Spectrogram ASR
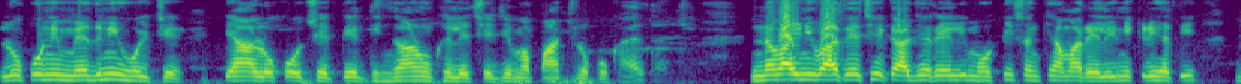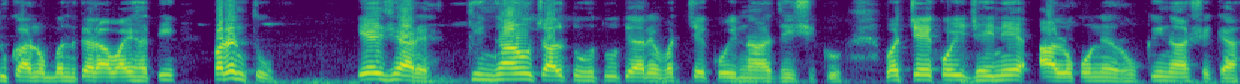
લોકોની મેદની હોય છે, ત્યાં લોકો છે તે ધીંગાણું ખેલે છે, જેમાં પાંચ લોકો ઘાયલ થાય છે. નવાઈની વાત એ છે કે આજે રેલી મોટી સંખ્યામાં રેલી નીકળી હતી, દુકાનો બંધ કરાવાઈ હતી, પરંતુ એ જ્યારે ધીંગાણું ચાલતું હતું, ત્યારે વચ્ચે કોઈ ના જઈ શક્યું. વચ્ચે કોઈ જઈને આ લોકોને રોકી ના શક્યા,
